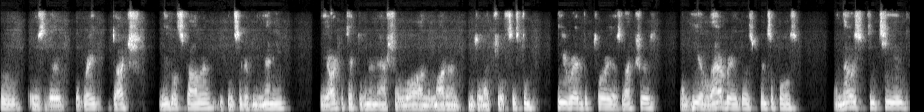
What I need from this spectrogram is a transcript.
who is the, the great Dutch legal scholar, you consider to be many, the architect of international law and the modern intellectual system. He read Vitoria's lectures and he elaborated those principles, and those continued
